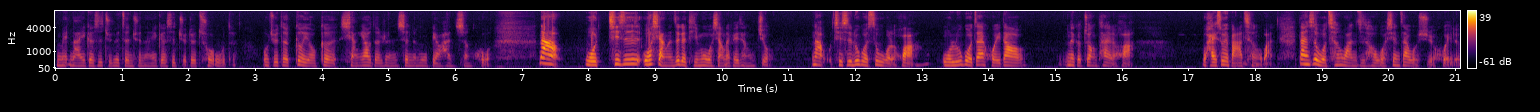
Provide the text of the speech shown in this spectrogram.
没哪一个是绝对正确，哪一个是绝对错误的。我觉得各有各想要的人生的目标和生活。那。我其实我想的这个题目，我想了非常久。那其实如果是我的话，我如果再回到那个状态的话，我还是会把它撑完。但是我撑完之后，我现在我学会了。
